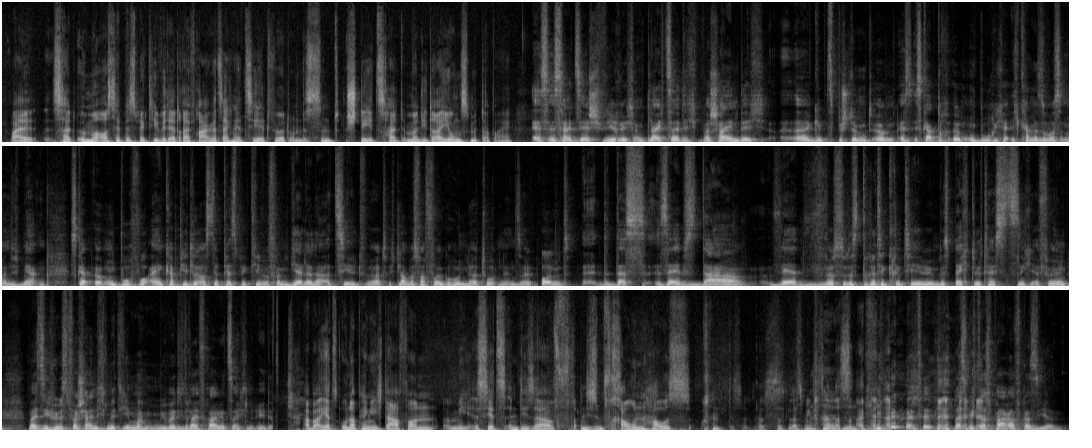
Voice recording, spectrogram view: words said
weil es halt immer aus der Perspektive der drei Fragezeichen erzählt wird und es sind stets halt immer die drei Jungs mit dabei. Es ist halt sehr schwierig und gleichzeitig wahrscheinlich äh, gibt es bestimmt irgend. Es, es gab doch irgendein Buch, ich, ich kann mir sowas immer nicht merken. Es gab irgendein Buch, wo ein Kapitel aus der Perspektive von Jelena erzählt wird. Ich glaube, es war Folge 100, Toteninsel. Und äh, das selbst da wer, wirst du das dritte Kriterium des Bechtel-Tests nicht erfüllen, weil sie höchstwahrscheinlich mit jemandem über die drei Fragezeichen redet. Aber jetzt unabhängig davon ist jetzt in dieser in diesem Frauenhaus, das, das, lass mich das anders sagen. lass mich das paraphrasieren.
